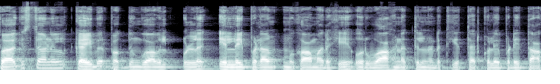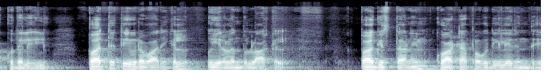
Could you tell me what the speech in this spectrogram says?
பாகிஸ்தானில் கைபர் பக்துங்குவாவில் உள்ள எல்லைப்பட முகாம் அருகே ஒரு வாகனத்தில் நடத்திய தற்கொலைப்படை தாக்குதலில் பத்து தீவிரவாதிகள் உயிரிழந்துள்ளார்கள். பாகிஸ்தானின் குவாட்டா பகுதியிலிருந்து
